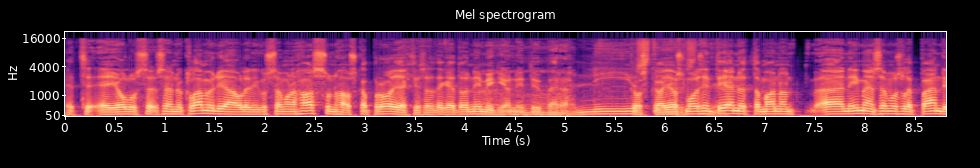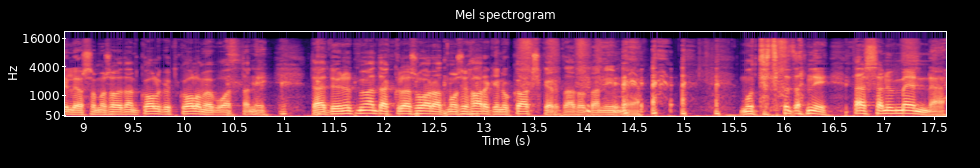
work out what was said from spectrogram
Et se ei ollut, se, sen Klamydia oli niinku semmoinen hassun hauska projekti, sen takia tuo nimikin on niin typerä. Niin Koska jos mä olisin tiennyt, että mä annan ää, nimen semmoiselle bändille, jossa mä soitan 33 vuotta, niin täytyy nyt myöntää kyllä suoraan, että mä olisin harkinnut kaksi kertaa tota nimeä. Mutta tota, niin, tässä nyt mennään.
